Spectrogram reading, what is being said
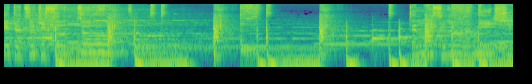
けた月そっと。照らすような日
